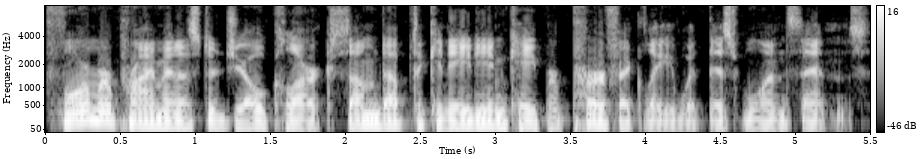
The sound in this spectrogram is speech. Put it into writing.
former Prime Minister Joe Clark summed up the Canadian caper perfectly with this one sentence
